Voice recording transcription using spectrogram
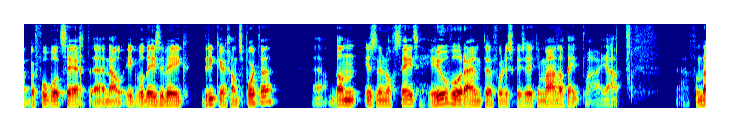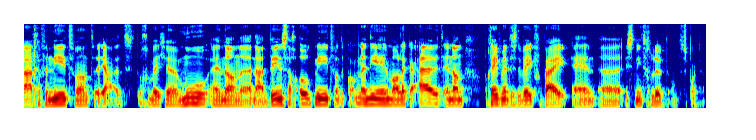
uh, bijvoorbeeld zegt, nou ik wil deze week drie keer gaan sporten dan is er nog steeds heel veel ruimte voor discussie. Dat je maandag denkt, ja, vandaag even niet, want ja, het is toch een beetje moe. En dan nou, dinsdag ook niet, want ik kwam net niet helemaal lekker uit. En dan op een gegeven moment is de week voorbij en is het niet gelukt om te sporten.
